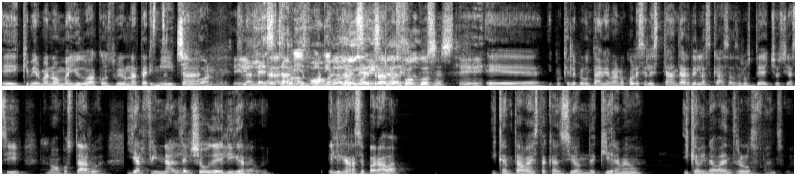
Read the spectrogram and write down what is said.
eh, que mi hermano me ayudó a construir una tarimita. Chingón, güey. Sí, está bien letras, los focos. luces. Sí. Eh, y porque le preguntaba a mi hermano, ¿cuál es el estándar de las casas, de los techos y así? No, pues tal, güey. Y al final del show de Eli Guerra, güey, Eli Guerra se paraba y cantaba esta canción de Quiéreme, güey, y caminaba entre los fans, güey.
